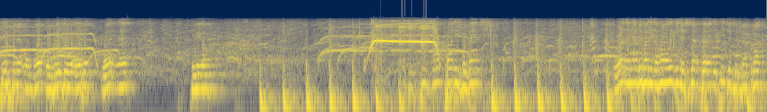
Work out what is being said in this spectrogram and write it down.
definitely not the radio edit. Right then. Here we go. This is Not Paddy's Revenge. Right then, everybody in the hall, can just sit down, the teachers are here. Come on,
